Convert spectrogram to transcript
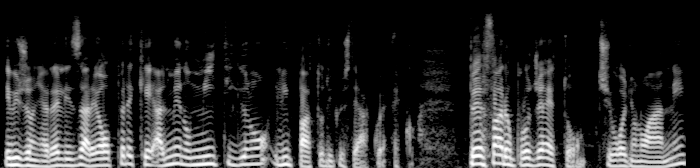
e bisogna realizzare opere che almeno mitigano l'impatto di queste acque. Ecco. Per fare un progetto ci vogliono anni,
